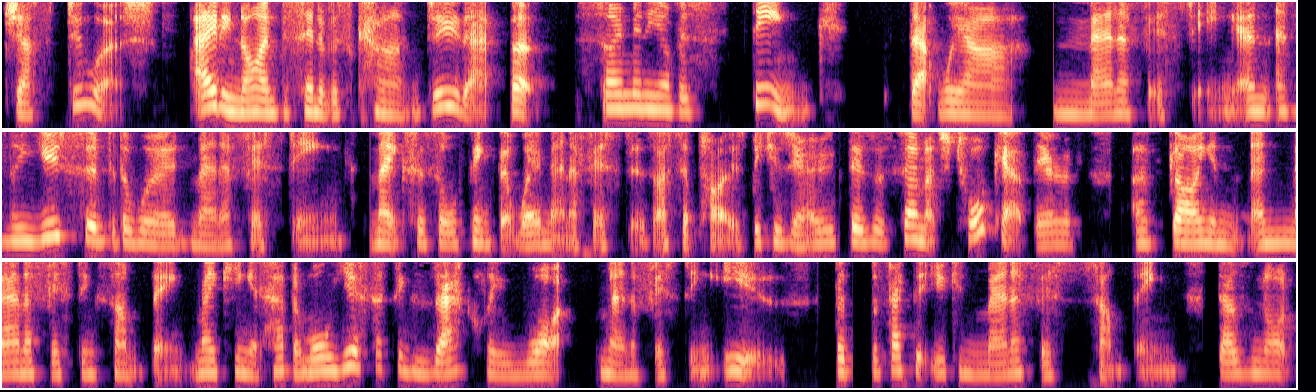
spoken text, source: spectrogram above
just do it. 89% of us can't do that, but so many of us think that we are manifesting and and the use of the word manifesting makes us all think that we're manifestors i suppose because you know there's so much talk out there of of going and, and manifesting something making it happen well yes that's exactly what manifesting is but the fact that you can manifest something does not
